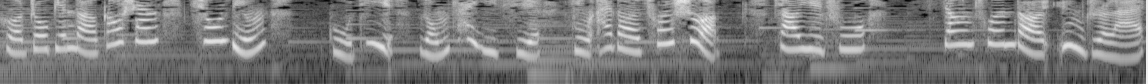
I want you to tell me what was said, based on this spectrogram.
和周边的高山、丘陵。谷地融在一起，紧挨的村舍，飘溢出乡村的韵致来。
